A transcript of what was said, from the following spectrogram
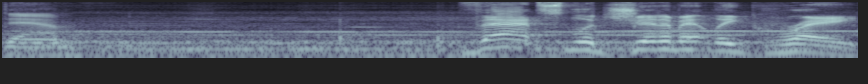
Damn. That's legitimately great.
